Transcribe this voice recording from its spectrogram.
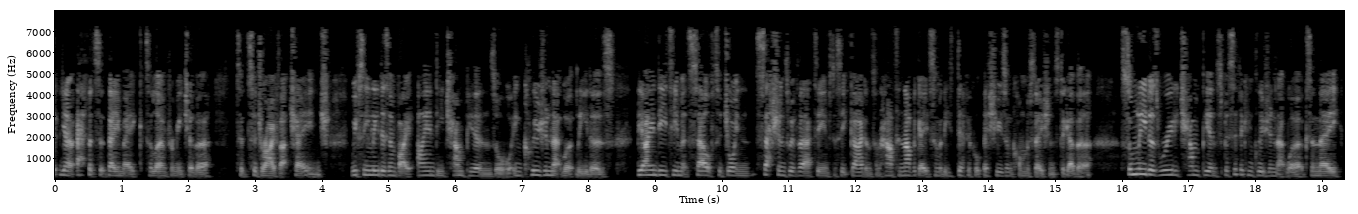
you know efforts that they make to learn from each other to, to drive that change. We've seen leaders invite I&D champions or inclusion network leaders, the I&D team itself to join sessions with their teams to seek guidance on how to navigate some of these difficult issues and conversations together. Some leaders really champion specific inclusion networks and they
